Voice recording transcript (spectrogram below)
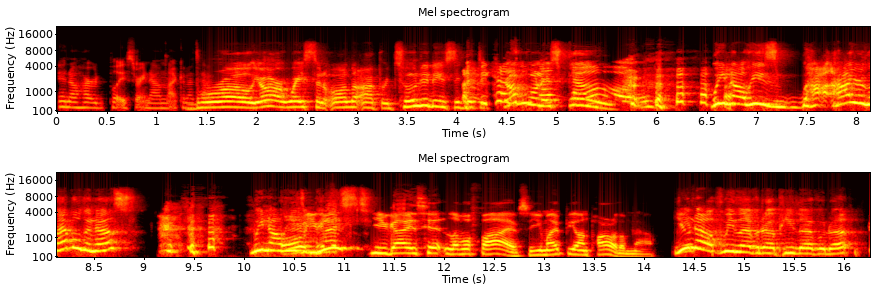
in a hard place right now. I'm not gonna attack. Bro, y'all are wasting all the opportunities to get the jump we on this don't fool. know. We know he's hi- higher level than us. We know he's oh, a you guys, beast. you guys hit level five, so you might be on par with him now. You know if we leveled up, he leveled up.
